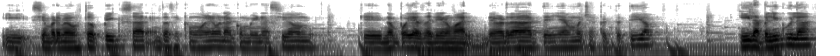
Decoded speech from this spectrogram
y siempre me gustó Pixar. Entonces como era una combinación que no podía salir mal. De verdad tenía mucha expectativa. Y la película,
